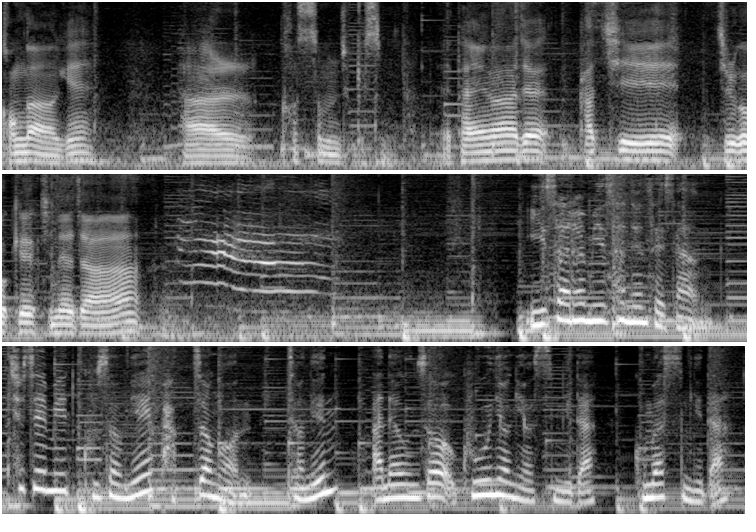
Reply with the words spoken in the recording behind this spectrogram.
건강하게 잘 컸으면 좋겠습니다. 네, 다행아 이제 같이 즐겁게 지내자. 이 사람이 사는 세상 취재 및 구성의 박정원 저는 아나운서 구은영이었습니다. 고맙습니다.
